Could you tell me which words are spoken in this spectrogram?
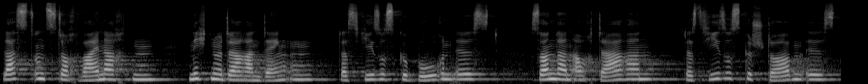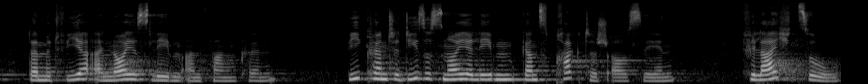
Lasst uns doch Weihnachten nicht nur daran denken, dass Jesus geboren ist, sondern auch daran, dass Jesus gestorben ist, damit wir ein neues Leben anfangen können. Wie könnte dieses neue Leben ganz praktisch aussehen? Vielleicht so.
